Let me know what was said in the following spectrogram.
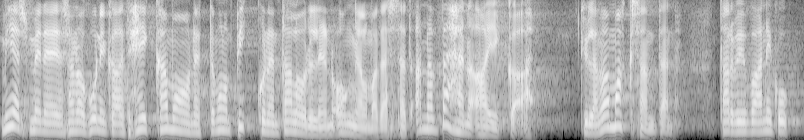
mies menee ja sanoo kuninkaalle, että hei come on, että mulla on pikkuinen taloudellinen ongelma tässä, että anna vähän aikaa. Kyllä mä maksan tämän. Tarvii vaan niinku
